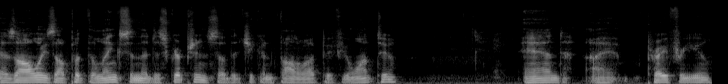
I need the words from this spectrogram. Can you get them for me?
As always, I'll put the links in the description so that you can follow up if you want to. And I pray for you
